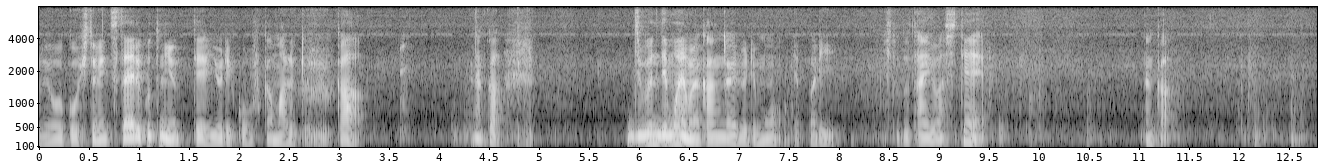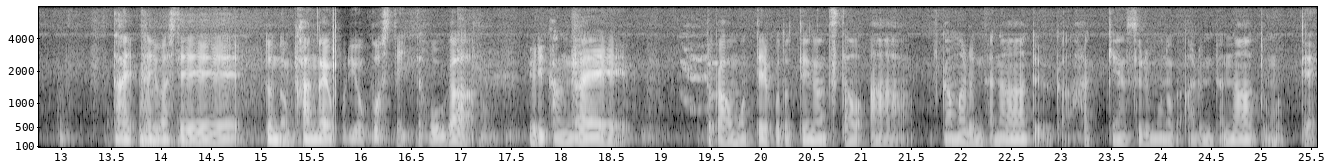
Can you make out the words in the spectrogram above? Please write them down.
れをこう人に伝えることによってよりこう深まるというかなんか自分でもやもや考えるよりもやっぱり人と対話してなんか対対話してどんどん考えを掘り起こしていった方がより考えとか思ってることっていうのは伝わあ深まるんだなというか発見するものがあるんだなと思って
